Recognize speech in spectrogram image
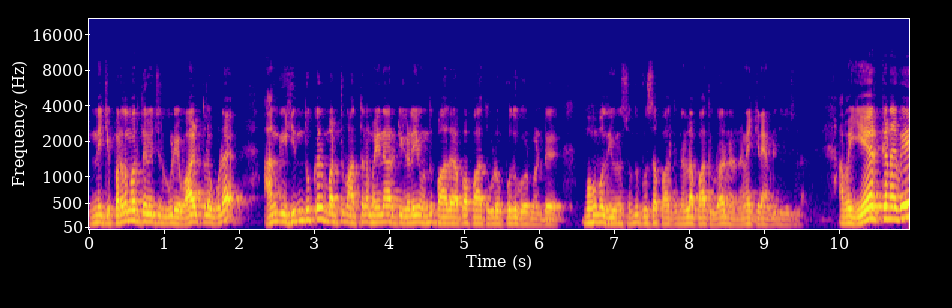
இன்றைக்கி பிரதமர் தெரிவிச்சிருக்கக்கூடிய வாழ்த்துல கூட அங்கு ஹிந்துக்கள் மற்றும் அத்தனை மைனாரிட்டிகளையும் வந்து பாதுகாப்பாக பார்த்துக்கிடும் புது கவர்மெண்ட்டு முகமது யூனிஸ் வந்து புதுசாக பார்த்து நல்லா பார்த்துக்கிடுவார் நான் நினைக்கிறேன் அப்படின்னு சொல்லி சொன்னார். அப்போ ஏற்கனவே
